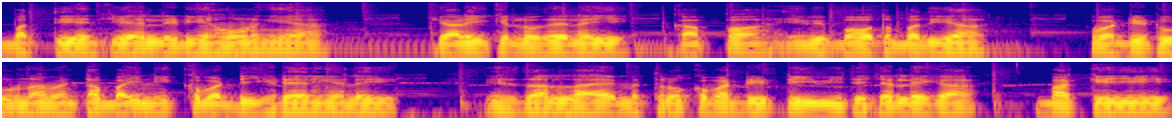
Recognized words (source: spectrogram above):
32 ਇੰਚੀ ਐਲਈਡੀਆਂ ਹੋਣਗੀਆਂ। 40 ਕਿਲੋ ਦੇ ਲਈ ਕੱਪ ਆ, ਇਹ ਵੀ ਬਹੁਤ ਵਧੀਆ। ਕਬੱਡੀ ਟੂਰਨਾਮੈਂਟ ਆ ਬਾਈ ਨਹੀਂ ਕਬੱਡੀ ਖਿਡਾਰੀਆਂ ਲਈ। ਇਸ ਦਾ ਲਾਈਵ ਮਿੱਤਰੋ ਕਬੱਡੀ ਟੀਵੀ ਤੇ ਚੱਲੇਗਾ। ਬਾਕੀ ਜੀ,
